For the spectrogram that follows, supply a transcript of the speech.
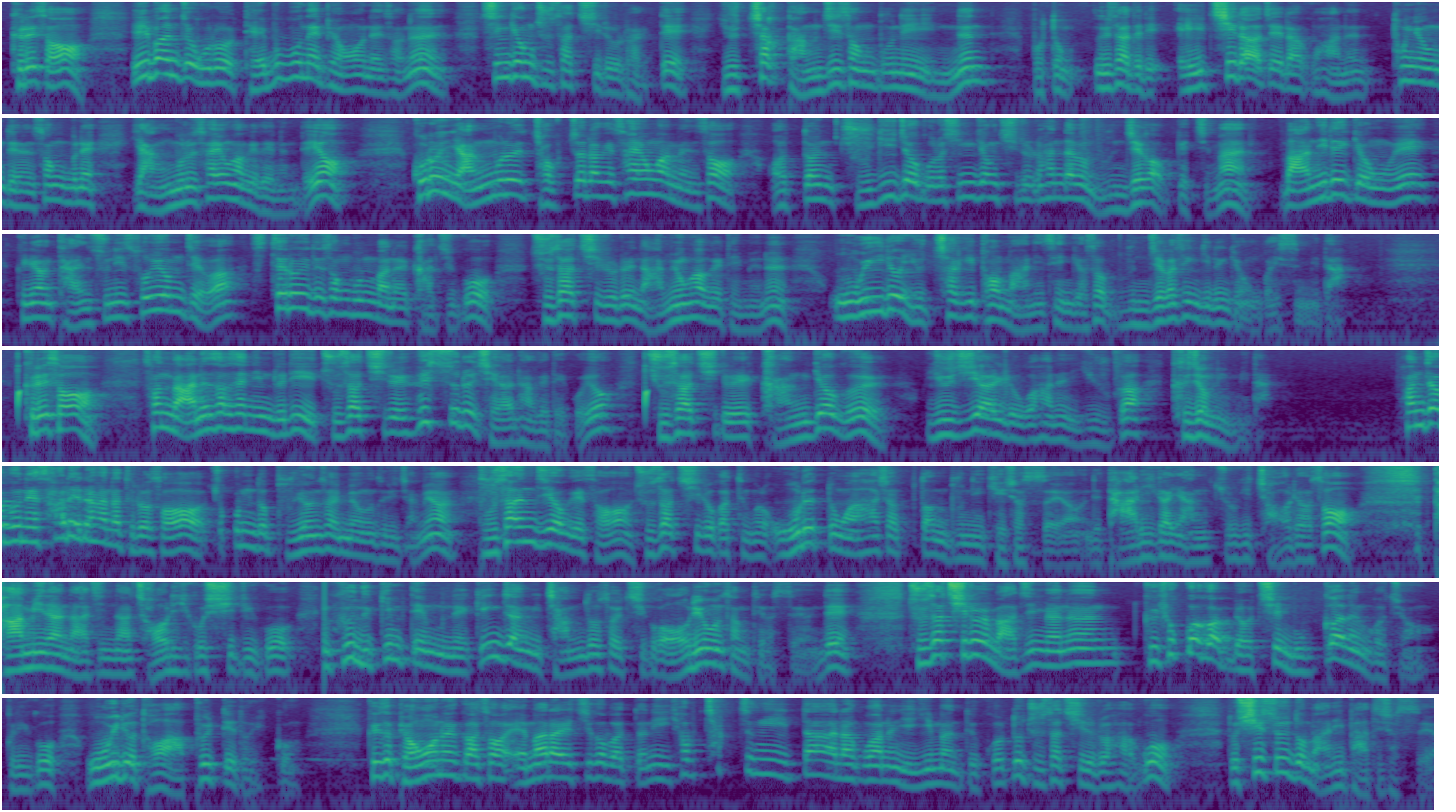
그래서 일반적으로 대부분의 병원에서는 신경주사 치료를 할 때 유착 방지 성분이 있는 보통 의사들이 H라제라고 하는 통용되는 성분의 약물을 사용하게 되는데요. 그런 약물을 적절하게 사용하면서 어떤 주기적으로 신경치료를 한다면 문제가 없겠지만 만일의 경우에 그냥 단순히 소염제와 스테로이드 성분만을 가지고 주사치료를 남용하게 되면 은 오히려 유착이 더 많이 생겨서 문제가 생기는 경우가 있습니다. 그래서 선 많은 선생님들이 주사 치료의 횟수를 제한하게 되고요. 주사 치료의 간격을 유지하려고 하는 이유가 그 점입니다. 환자분의 사례를 하나 들어서 조금 더 부연 설명을 드리자면 부산 지역에서 주사 치료 같은 걸 오랫동안 하셨던 분이 계셨어요. 근데 다리가 양쪽이 저려서 밤이나 낮이나 저리고 시리고 그 느낌 때문에 굉장히 잠도 설치고 어려운 상태였어요. 근데 주사 치료를 맞으면은 그 효과가 며칠 못 가는 거죠. 그리고 오히려 더 아플 때도 있고 그래서 병원을 가서 MRI 찍어봤더니 협착증이 있다라고 하는 얘기만 듣고 또 주사 치료를 하고 또 시술도 많이 받으셨어요.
